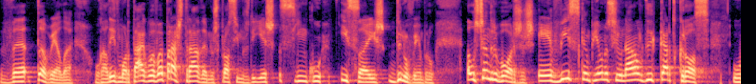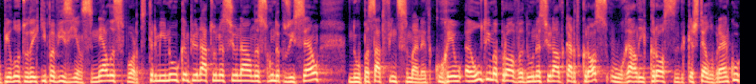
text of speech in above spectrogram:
da tabela. O Rally de Mortágua vai para a estrada nos próximos dias 5 e 6 de novembro. Alexandre Borges é vice-campeão nacional de kart cross. O piloto da equipa viziense Nela Sport terminou o campeonato nacional na segunda posição. No passado fim de semana decorreu a última prova do Nacional de Kart Cross, o Rally Cross de Castelo Branco.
